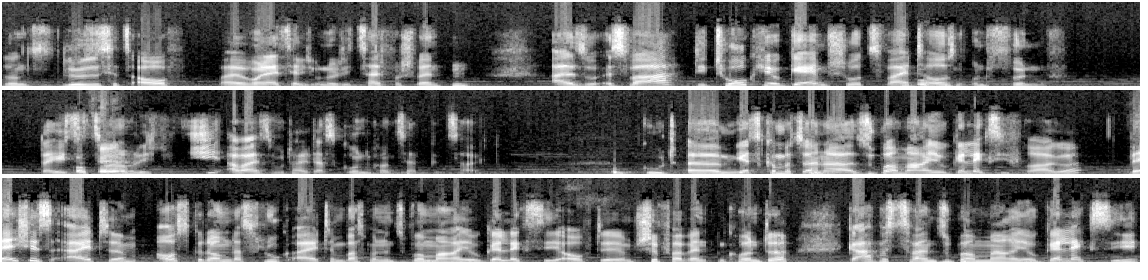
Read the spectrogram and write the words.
Sonst löse es jetzt auf, weil wir wollen jetzt ja nicht unnötig Zeit verschwenden. Also, es war die Tokyo Game Show 2005. Da hieß es zwar noch nicht wie, aber es wurde halt das Grundkonzept gezeigt. Gut, ähm, jetzt kommen wir zu einer Super Mario Galaxy Frage. Welches Item, ausgenommen das Flug-Item, was man in Super Mario Galaxy auf dem Schiff verwenden konnte, gab es zwar in Super Mario Galaxy,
